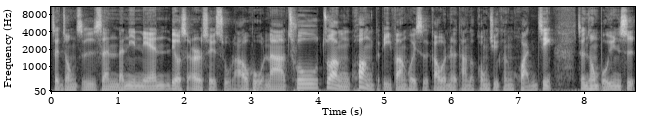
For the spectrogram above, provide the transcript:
正中值日生，壬寅年六十二岁属老虎。那出状况的地方会是高温热烫的工具跟环境。正冲不运势，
